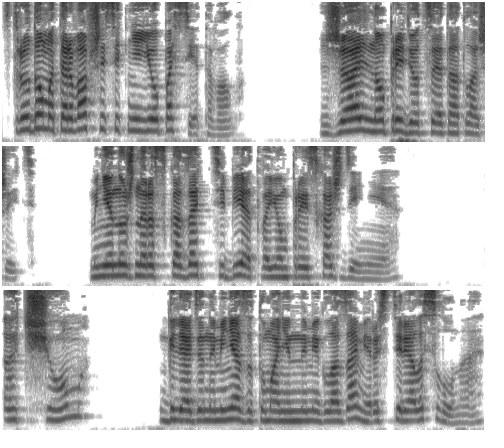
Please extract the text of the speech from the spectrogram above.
С трудом оторвавшись от нее, посетовал. «Жаль, но придется это отложить. Мне нужно рассказать тебе о твоем происхождении». «О чем?» Глядя на меня затуманенными глазами, растерялась Луна.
